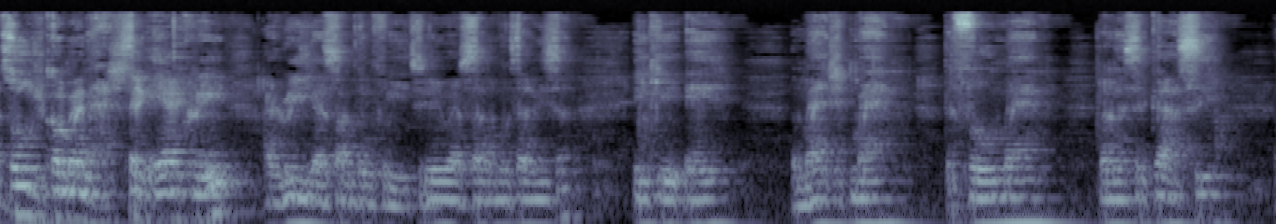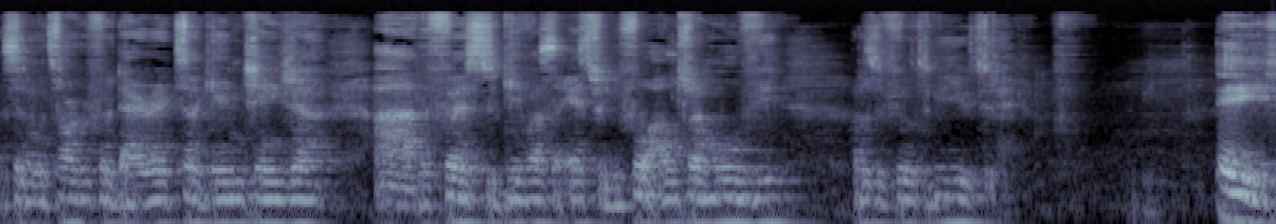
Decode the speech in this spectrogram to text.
I told you, come comment hashtag AI Create. I really got something for you. Today we have Sanaa Mutalisa, aka the Magic Man, the Film Man, Donna Sekasi, a cinematographer, director, game changer, uh, the first to give us an S24 Ultra movie. How does it feel to be you today? Hey.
